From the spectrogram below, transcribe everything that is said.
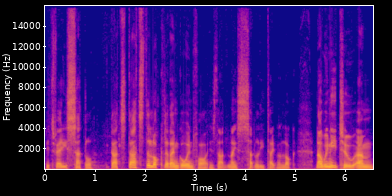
It's very subtle. That's that's the look that I'm going for is that nice subtly type of look. Now we need to um,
